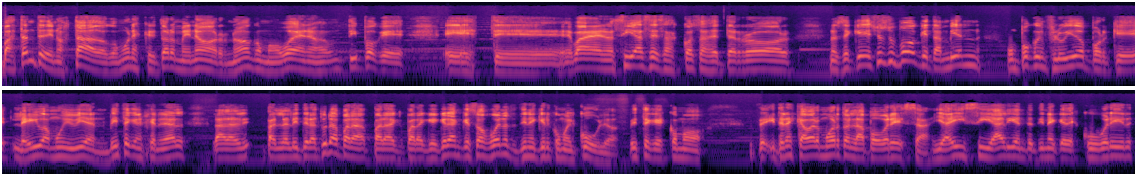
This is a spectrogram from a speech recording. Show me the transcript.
bastante denostado, como un escritor menor, ¿no? Como, bueno, un tipo que, este, bueno, sí hace esas cosas de terror, no sé qué. Yo supongo que también un poco influido porque le iba muy bien. Viste que en general la, la literatura para, para, para que crean que sos bueno te tiene que ir como el culo. Viste que es como y tenés que haber muerto en la pobreza. Y ahí sí alguien te tiene que descubrir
